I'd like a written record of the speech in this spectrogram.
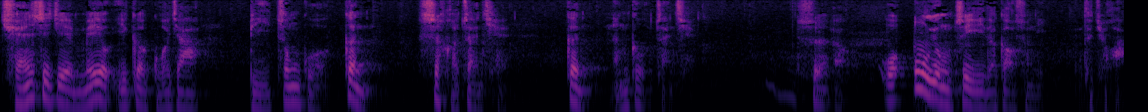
全世界没有一个国家比中国更适合赚钱，更能够赚钱。是啊，我毋庸置疑的告诉你这句话，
